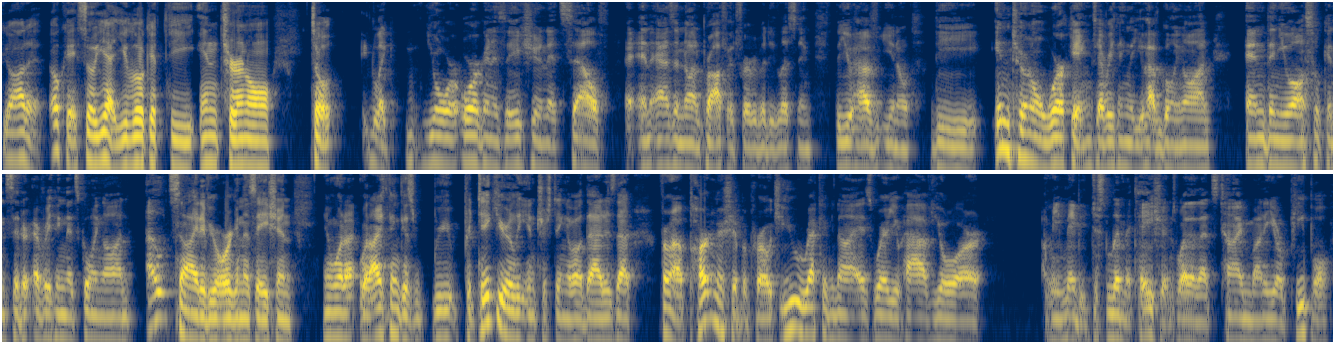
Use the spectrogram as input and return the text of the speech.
Got it. Okay, so yeah, you look at the internal, so like your organization itself and as a nonprofit for everybody listening that you have you know the internal workings everything that you have going on and then you also consider everything that's going on outside of your organization. And what I, what I think is re- particularly interesting about that is that from a partnership approach, you recognize where you have your, I mean, maybe just limitations, whether that's time, money, or people.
